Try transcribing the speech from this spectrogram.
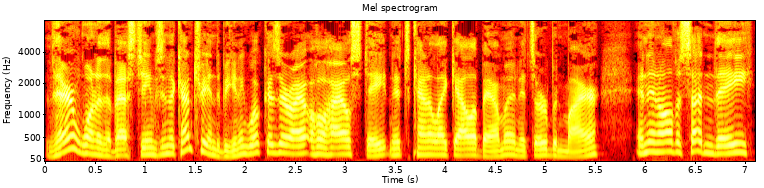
they're one of the best teams in the country in the beginning. Well, because they're Ohio State and it's kind of like Alabama and it's Urban Meyer. And then all of a sudden they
